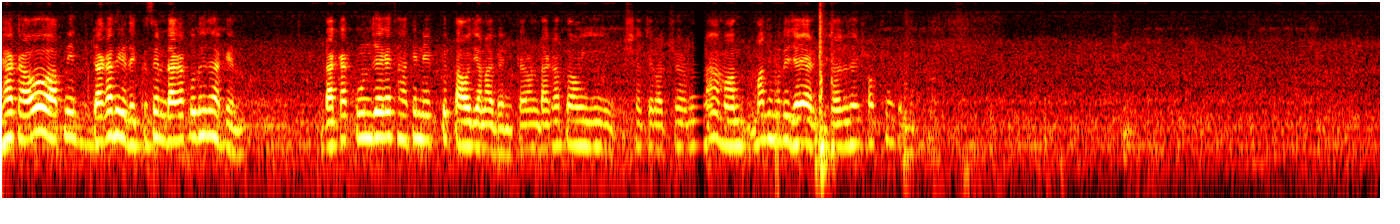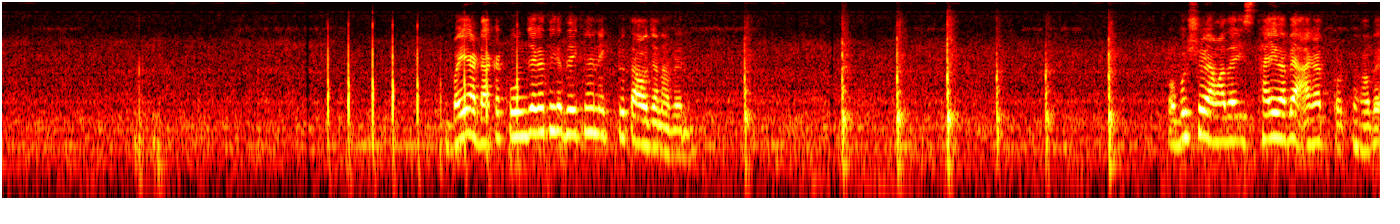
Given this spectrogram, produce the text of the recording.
ঢাকা, ও, আপনি ঢাকা থেকে দেখতেছেন? ঢাকা কোথায় থাকেন? ঢাকা কোন জায়গায় থাকেন একটু তাও জানাবেন, কারণ ঢাকা তো আমি সচরাচর না মাঝে মধ্যে যাই আর কি, সচরাচর সবসময় ভাইয়া, ঢাকা কোন জায়গা থেকে দেখেন একটু তাও জানাবেন। অবশ্যই আমাদের স্থায়ীভাবে আঘাত করতে হবে,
